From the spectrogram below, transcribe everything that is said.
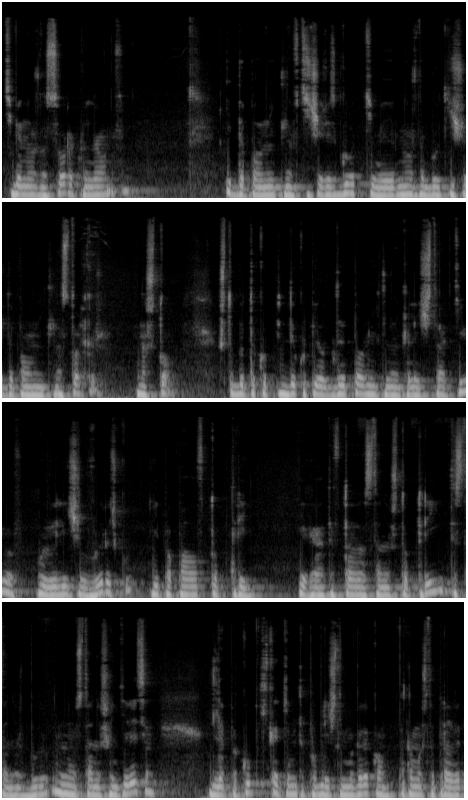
Тебе нужно 40 миллионов. И дополнительно в через год тебе нужно будет еще дополнительно столько же. На что? Чтобы ты купи- докупил дополнительное количество активов, увеличил выручку и попал в топ-3. И когда ты в то- станешь топ-3, ты станешь, ну, станешь интересен для покупки каким-то публичным игроком. Потому что private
